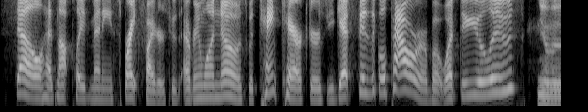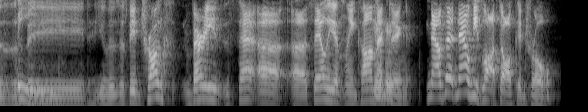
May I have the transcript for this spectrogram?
Cell has not played many sprite fighters because everyone knows with tank characters, you get physical power. But what do you lose? You lose the Speed. speed. You lose the speed. Trunks very sa- uh, uh, saliently commenting. Now that now he's lost all control.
